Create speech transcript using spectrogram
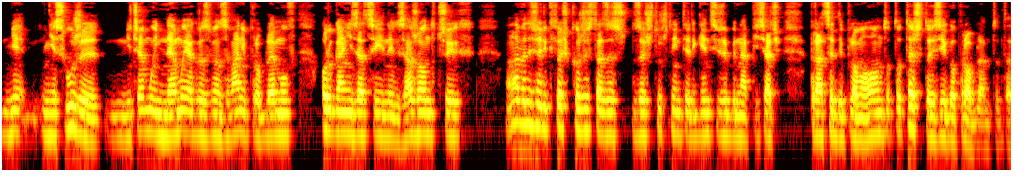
nie, nie służy niczemu innemu, jak rozwiązywanie problemów organizacyjnych, zarządczych, no nawet jeżeli ktoś korzysta ze, ze, sztucznej inteligencji, żeby napisać pracę dyplomową, to to też to jest jego problem. To ta,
